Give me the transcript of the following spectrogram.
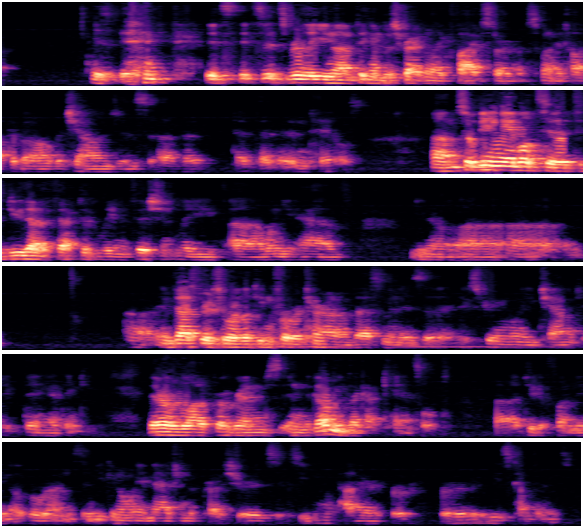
it's it's it's really you know I think I'm describing like five startups when I talk about all the challenges uh, that, that, that entails. Um, so being able to to do that effectively and efficiently uh, when you have you know uh, uh, uh, investors who are looking for return on investment is an extremely challenging thing. I think there are a lot of programs in the government that got canceled due to funding overruns, and you can only imagine the pressure is exceedingly higher for for these companies.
